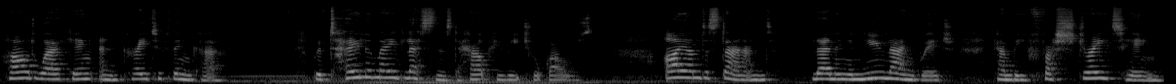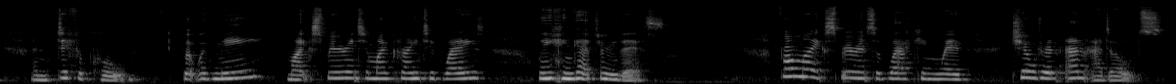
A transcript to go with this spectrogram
hardworking, and a creative thinker with tailor made lessons to help you reach your goals. I understand learning a new language can be frustrating and difficult, but with me, my experience and my creative ways, we can get through this. From my experience of working with children and adults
